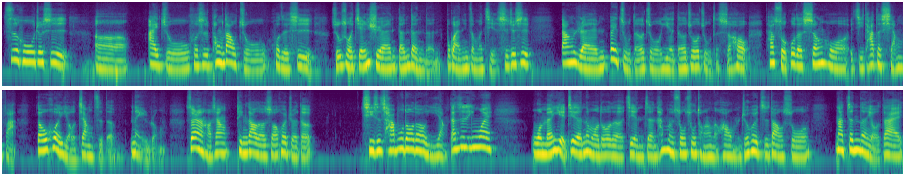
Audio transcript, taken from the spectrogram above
似乎就是呃。爱主，或是碰到主，或者是主所拣选等等的，不管你怎么解释，就是当人被主得着，也得着主的时候，他所过的生活以及他的想法，都会有这样子的内容。虽然好像听到的时候会觉得，其实差不多都一样，但是因为我们也借了那么多的见证，他们说出同样的话，我们就会知道说，那真的有在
